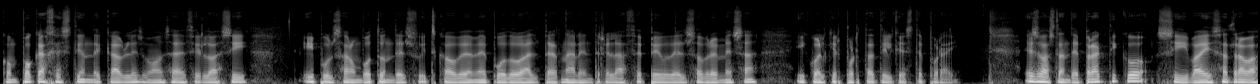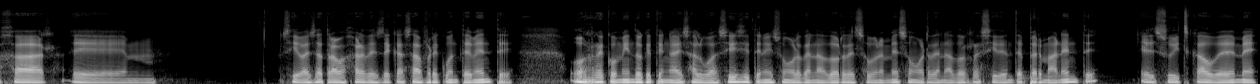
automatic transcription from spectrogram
con poca gestión de cables, vamos a decirlo así, y pulsar un botón del switch KVM puedo alternar entre la CPU del sobremesa y cualquier portátil que esté por ahí. Es bastante práctico si vais a trabajar em, si vais a trabajar desde casa frecuentemente os recomiendo que tengáis algo así si tenéis un ordenador de sobremesa un ordenador residente permanente el switch KVM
